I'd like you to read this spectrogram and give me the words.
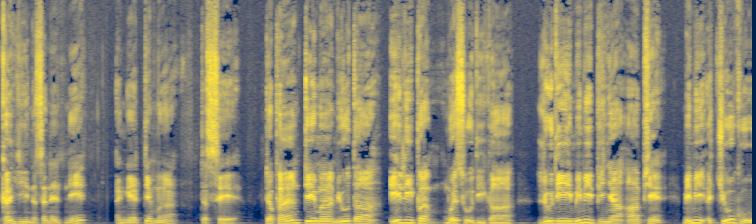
အခန်းကြီး22အငယ်1မှ30တဖန်တေမန်မျိုးသားအေလိဖတ်မွဲဆိုသည်ကားလူသည်မိမိပညာအားဖြင့်မိမိအကျိုးကို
